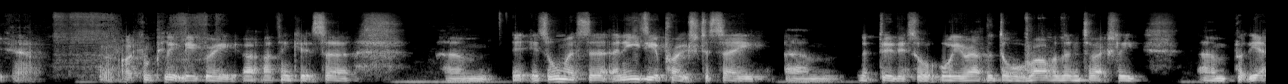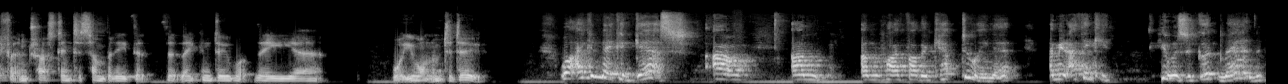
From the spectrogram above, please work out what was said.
Yeah, I completely agree. I think it's a um, it's almost a, an easy approach to say um, do this or, or, you're out the door rather than to actually um, put the effort and trust into somebody that, that they can do what the uh, what you want them to do well i can make a guess uh, on, on why father kept doing it i mean i think he, he was a good man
